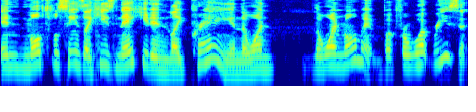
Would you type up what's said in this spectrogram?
in multiple scenes? Like he's naked and like praying in the one the one moment, but for what reason?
